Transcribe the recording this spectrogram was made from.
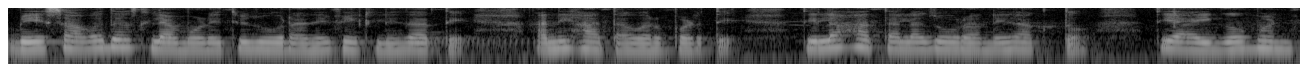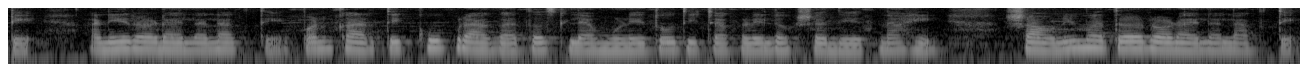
बेसावध असल्यामुळे ती जोराने फेकली जाते आणि हातावर पडते. तिला हाताला जोराने लागतं. ती आई ग म्हणते आणि रडायला लागते. पण कार्तिक खूप रागात असल्यामुळे तो तिच्याकडे लक्ष देत नाही. श्रावणी मात्र रडायला लागते.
